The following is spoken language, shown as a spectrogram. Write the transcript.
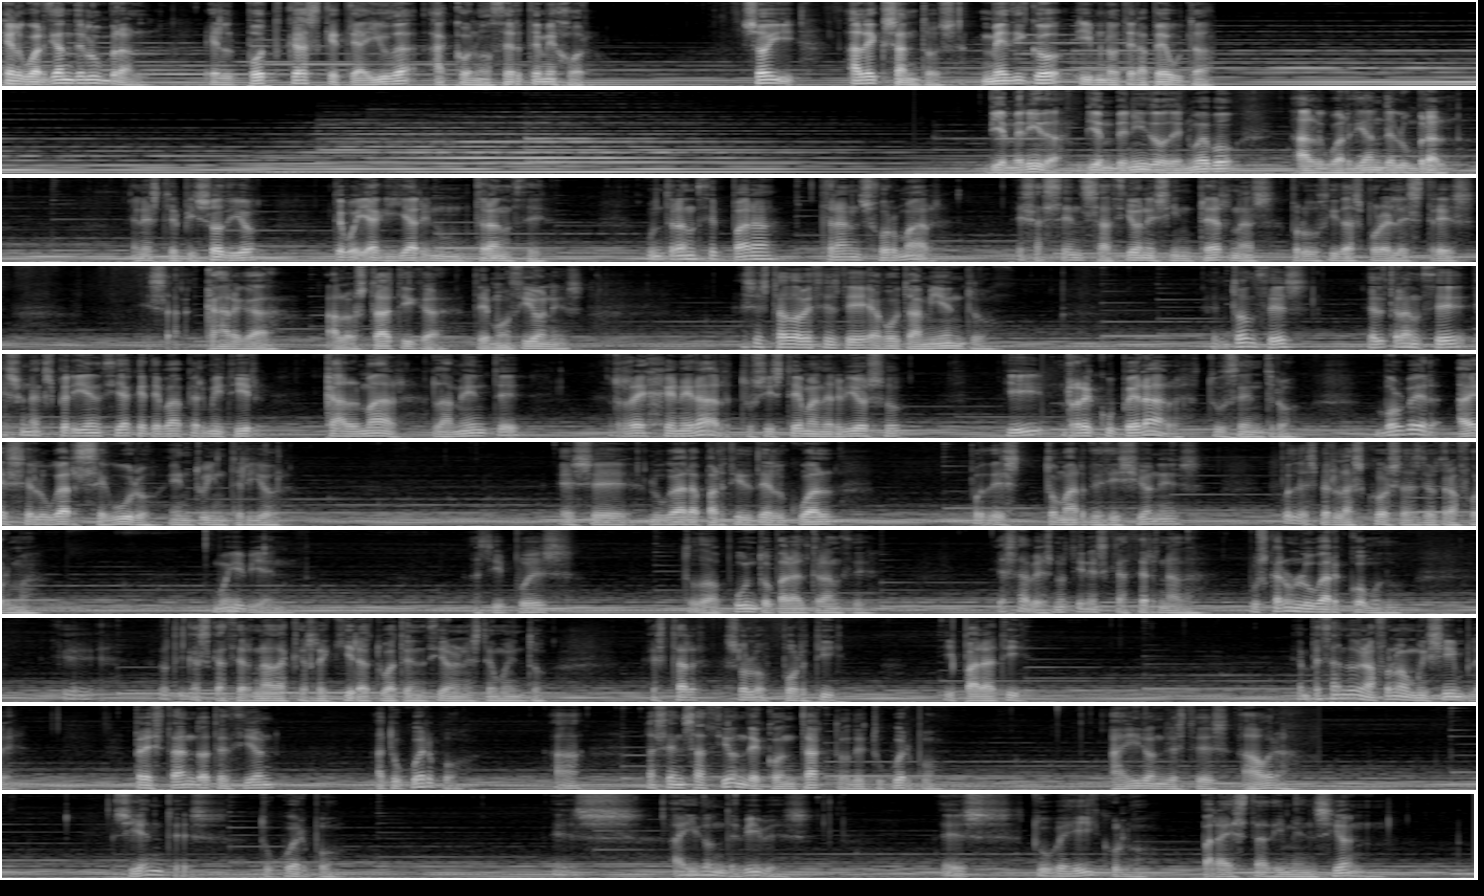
El Guardián del Umbral, el podcast que te ayuda a conocerte mejor. Soy Alex Santos, médico hipnoterapeuta. Bienvenida, bienvenido de nuevo al Guardián del Umbral. En este episodio te voy a guiar en un trance, un trance para transformar esas sensaciones internas producidas por el estrés, esa carga alostática de emociones, ese estado a veces de agotamiento. Entonces, el trance es una experiencia que te va a permitir calmar la mente, regenerar tu sistema nervioso y recuperar tu centro, volver a ese lugar seguro en tu interior ese lugar a partir del cual puedes tomar decisiones, puedes ver las cosas de otra forma. Muy bien. Así pues, todo a punto para el trance. Ya sabes, no tienes que hacer nada. Buscar un lugar cómodo. Que no tengas que hacer nada que requiera tu atención en este momento. Estar solo por ti y para ti. Empezando de una forma muy simple prestando atención a tu cuerpo, a la sensación de contacto de tu cuerpo, ahí donde estés ahora. Sientes tu cuerpo, es ahí donde vives, es tu vehículo para esta dimensión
